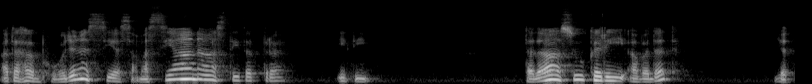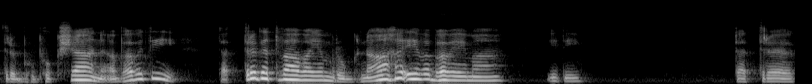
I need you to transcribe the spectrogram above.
अतः भोजनस्य समस्या नास्ति तत्र। इति। तदा सूकरी अवदत् यत्र बुभुक्षा न भवति तत्र गत्वा वयं रुग्णाः एव भवेम इति। तत्र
